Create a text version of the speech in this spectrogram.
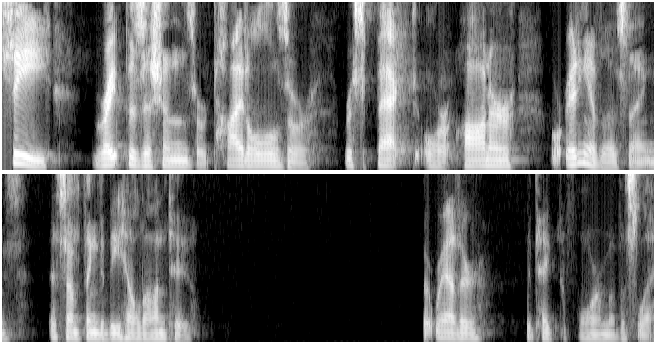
see great positions or titles or respect or honor or any of those things as something to be held on to, but rather to take the form of a slave.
